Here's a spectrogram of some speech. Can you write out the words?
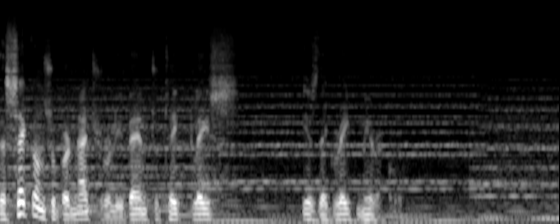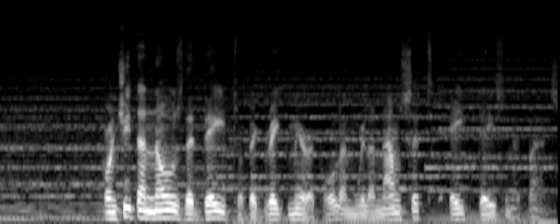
The second supernatural event to take place is the great miracle. Conchita knows the date of the great miracle and will announce it eight days in advance.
